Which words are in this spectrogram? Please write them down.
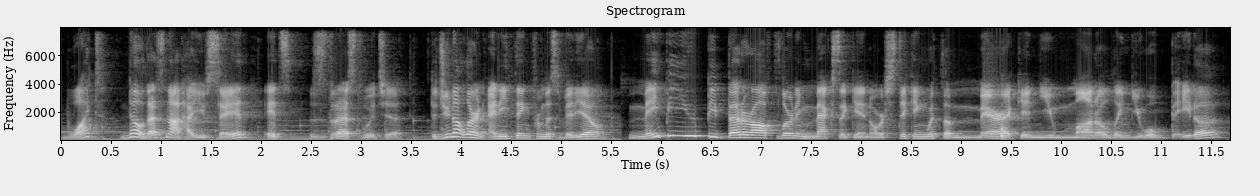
What? No, that's not how you say it. It's Здравствуйте. Did you not learn anything from this video? Maybe you'd be better off learning Mexican or sticking with American, you monolingual beta?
